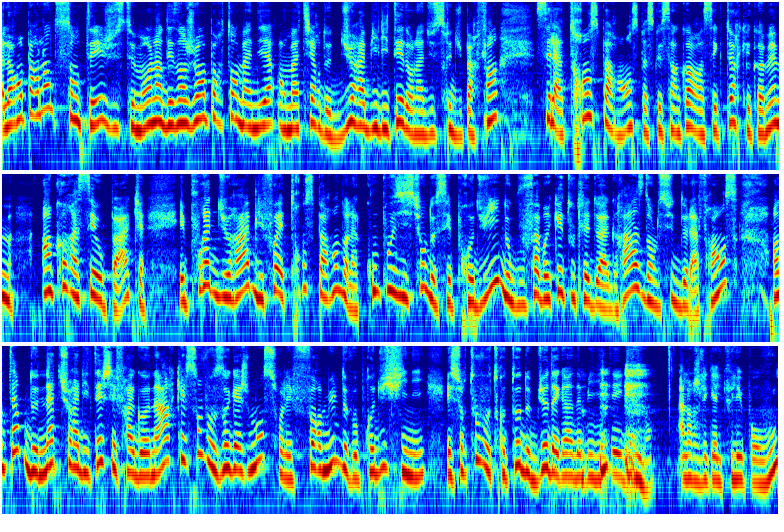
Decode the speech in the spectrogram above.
Alors, en parlant de santé, justement, l'un des enjeux importants en matière de durabilité dans l'industrie du parfum, c'est la transparence, parce que c'est encore un secteur qui est quand même encore assez opaque. Et pour être durable, il faut être transparent dans la composition de ces produits donc vous fabriquez toutes les deux à Grasse, dans le sud de la France. En termes de naturalité chez Fragonard, quels sont vos engagements sur les formules de vos produits finis et surtout votre taux de biodégradabilité également? Alors je l'ai calculé pour vous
